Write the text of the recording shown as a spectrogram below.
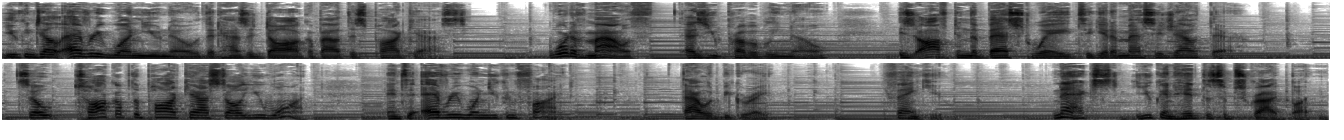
you can tell everyone you know that has a dog about this podcast. Word of mouth, as you probably know, is often the best way to get a message out there. So talk up the podcast all you want and to everyone you can find. That would be great. Thank you. Next, you can hit the subscribe button.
